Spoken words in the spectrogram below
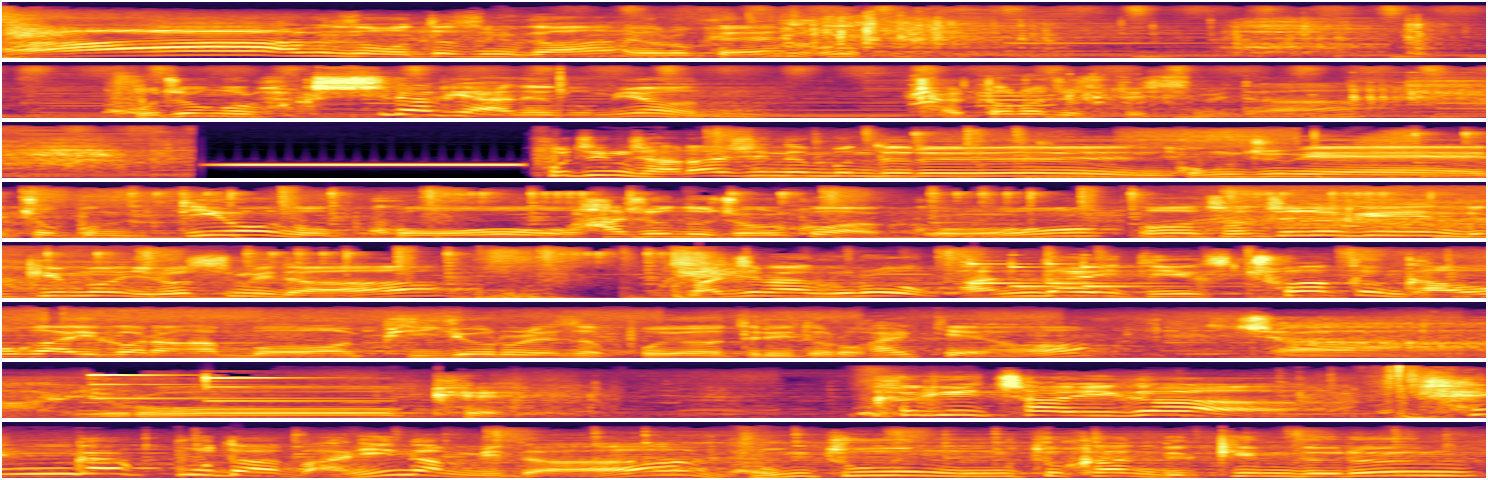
아 하면서 어떻습니까? 이렇게 고정을 확실하게 안 해놓으면 잘 떨어질 수도 있습니다. 포징 잘 하시는 분들은 공중에 조금 띄워놓고 하셔도 좋을 것 같고 어, 전체적인 느낌은 이렇습니다. 마지막으로 반다이 DX 초합금 가오가이거랑 한번 비교를 해서 보여드리도록 할게요. 자, 요렇게 크기 차이가 생각보다 많이 납니다. 뭉툭뭉툭한 느낌들은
